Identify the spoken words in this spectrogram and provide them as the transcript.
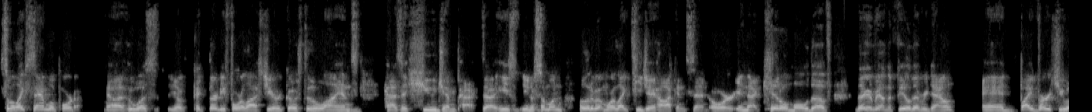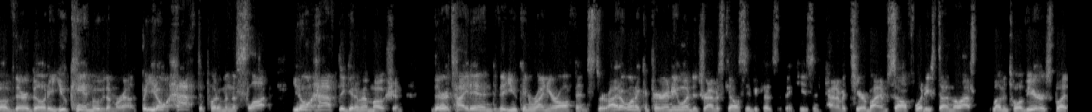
someone like Sam LaPorta, uh, who was you know picked 34 last year, goes to the Lions, mm-hmm. Has a huge impact. Uh, he's you know someone a little bit more like T.J. Hockenson or in that Kittle mold of they're going to be on the field every down, and by virtue of their ability, you can move them around, but you don't have to put them in the slot. You don't have to get them in motion. they're a tight end that you can run your offense through. I don't want to compare anyone to Travis Kelce because I think he's in kind of a tier by himself, what he's done the last 11, 12 years, but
